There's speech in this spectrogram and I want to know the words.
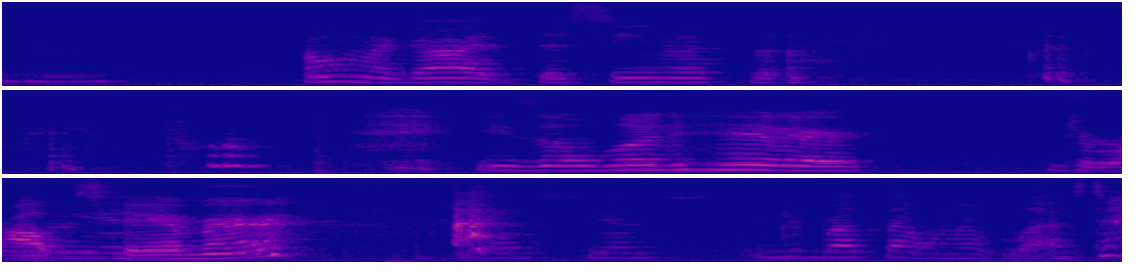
Mm-hmm. Oh my god, the scene with the with grandpa. He's a one hitter. Drops Oh, yeah. hammer. yes, yes. You brought that one up last time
